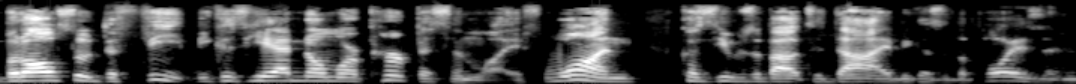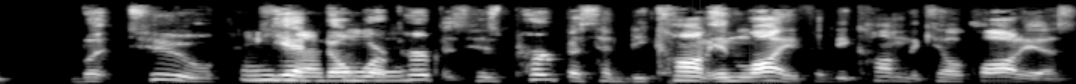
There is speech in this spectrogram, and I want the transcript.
but also defeat because he had no more purpose in life one because he was about to die because of the poison but two he had no more purpose his purpose had become in life had become to kill claudius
